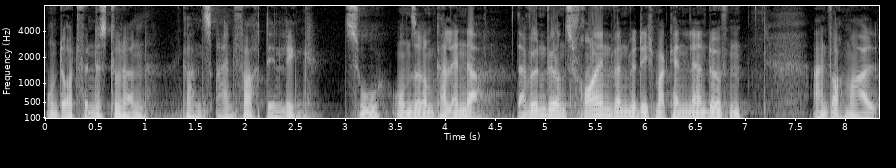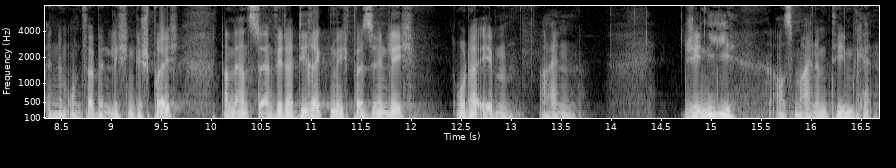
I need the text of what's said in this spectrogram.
und dort findest du dann ganz einfach den Link zu unserem Kalender. Da würden wir uns freuen, wenn wir dich mal kennenlernen dürfen. Einfach mal in einem unverbindlichen Gespräch. Dann lernst du entweder direkt mich persönlich oder eben ein Genie aus meinem Team kennen.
